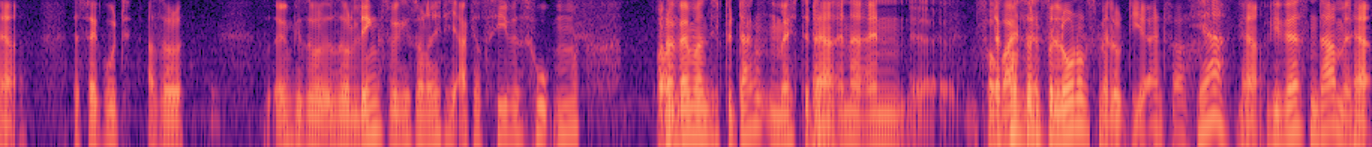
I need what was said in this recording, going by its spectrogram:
Ja, das wäre gut. Also irgendwie so, so links wirklich so ein richtig aggressives Hupen. Oder und wenn man sich bedanken möchte, dass Ja. einer einen äh, da vorbei kommt so eine Belohnungsmelodie einfach. Ja, Ja. wie wär's denn damit? Ja.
